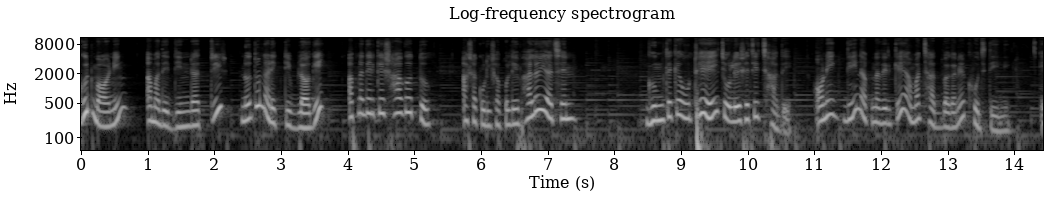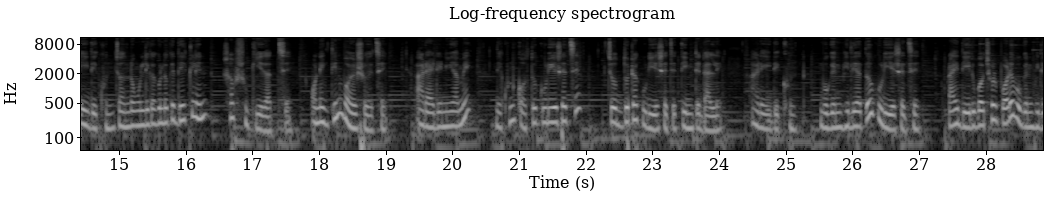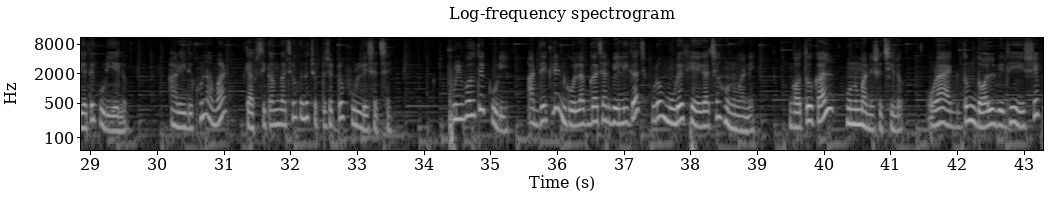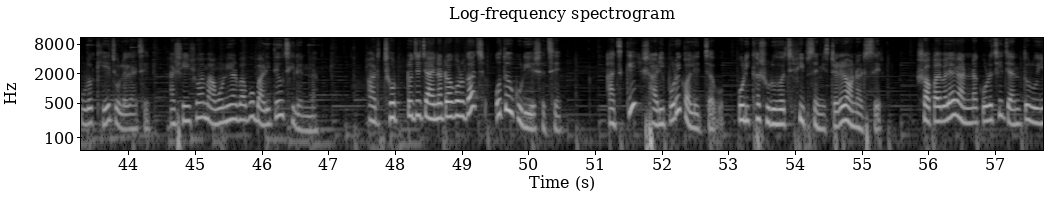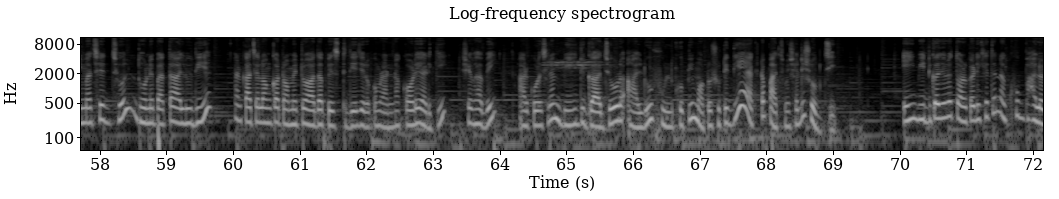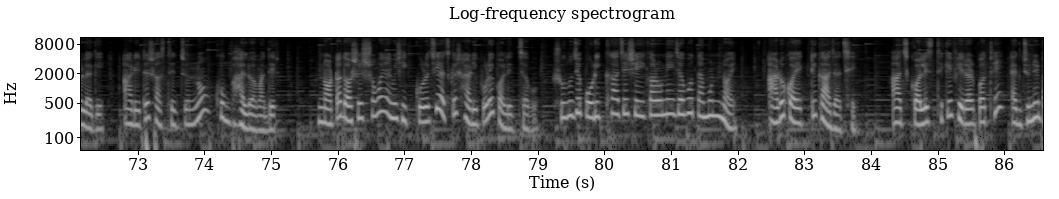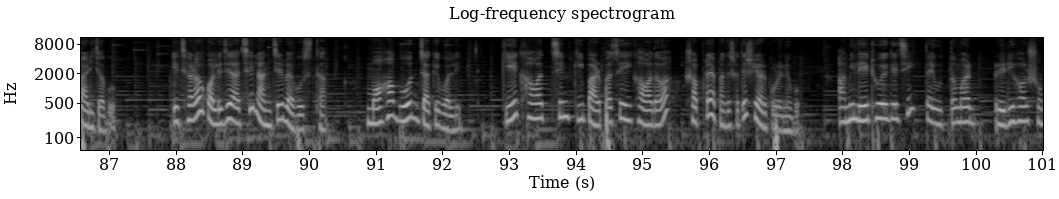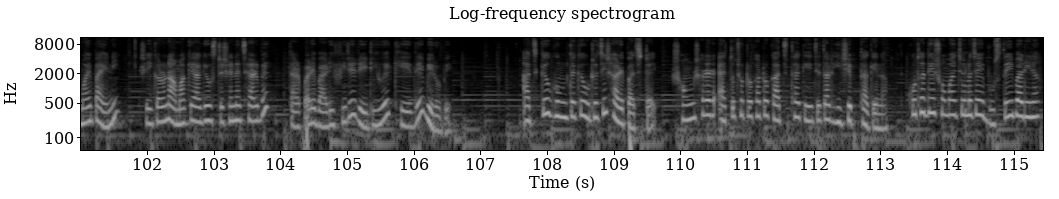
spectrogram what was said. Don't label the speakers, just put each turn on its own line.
Good morning আমাদের দিনরাত্রির নতুন আরেকটি ব্লগে আপনাদেরকে স্বাগত। আশা করি সকলে ভালোই আছেন। ঘুম থেকে উঠেই চলে এসেছি ছাদে। অনেক দিন আপনাদেরকে আমার ছাদ বাগানের খোঁজ দিইনি। এই দেখুন, চন্দ্রমল্লিকাগুলোকে দেখলেন, সব শুকিয়ে যাচ্ছে। অনেক দিন বয়স হয়েছে। আর অ্যাডেনিয়ামে দেখুন কত কুড়ি এসেছে। চোদ্দোটা কুড়ি এসেছে তিনটে ডালে। আর এই দেখুন, বোগেনভিলিয়াতেও কুড়ি এসেছে। প্রায় দেড় বছর পরে বোগেনভিলিয়াতে কুড়ি এলো। আর এই দেখুন আমার ক্যাপসিকাম গাছেও কিন্তু ছোট্ট ছোট্ট ফুল এসেছে। ফুল বলতে কুড়ি। আর দেখলেন গোলাপ গাছ আর বেলি গাছ পুরো মুড়ে খেয়ে গেছে হনুমানে। গতকাল হনুমান এসেছিল। ওরা একদম দল বেঁধে এসে পুরো খেয়ে চলে গেছে। আর সেই সময় মামনি আর বাবু বাড়িতেও ছিলেন না। আর ছোট্ট যে চায়না টগর গাছ, ওতেও কুড়ি এসেছে। আজকে শাড়ি পরে কলেজ যাব। পরীক্ষা শুরু হয়েছে ফিফথ সেমিস্টারের অনার্সের সকালবেলায় রান্না করেছি জ্যান্ত রুই মাছের ঝোল ধনে পাতা আলু দিয়ে। আর কাঁচা লঙ্কা, টমেটো, আদা পেস্ট দিয়ে যেরকম রান্না করে আর কি, সেভাবেই। আর করেছিলাম বিট, গাজর, আলু, ফুলকপি, মটরশুঁটি দিয়ে একটা পাঁচমেশালি সবজি। এই বিট গাজরের তরকারি খেতে না খুব ভালো লাগে, আর এটা স্বাস্থ্যের জন্য খুব ভালো আমাদের। নটা দশের সময় আমি ঠিক করেছি আজকে শাড়ি পরে কলেজ যাব। শুধু যে পরীক্ষা আছে সেই কারণেই যাব তেমন নয়, আরও কয়েকটি কাজ আছে। আজ কলেজ থেকে ফেরার পথে একজনের বাড়ি যাব। এছাড়াও কলেজে আছে লাঞ্চের ব্যবস্থা। মহাভোজ যাকে বলে। কে খাওয়াচ্ছেন, কি পারপাসে এই খাওয়া দাওয়া সবটাই আপনাদের সাথে শেয়ার করে নেব। আমি লেট হয়ে গেছি, তাই উত্তম আর রেডি হওয়ার সময় পাইনি। সেই কারণে আমাকে আগেও স্টেশনে ছাড়বে, তারপরে বাড়ি ফিরে রেডি হয়ে খেয়ে দিয়ে বেরোবে। আজকেও ঘুম থেকে উঠেছি সাড়ে পাঁচটায়। সংসারের এত ছোটোখাটো কাজ থাকে যে তার হিসেব থাকে না। কোথা দিয়ে সময় চলে যায় বুঝতেই পারি না।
